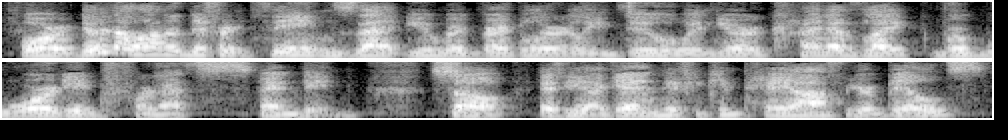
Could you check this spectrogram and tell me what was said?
for doing a lot of different things that you would regularly do and you're kind of like rewarded for that spending. So if you again, if you can pay off your bills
